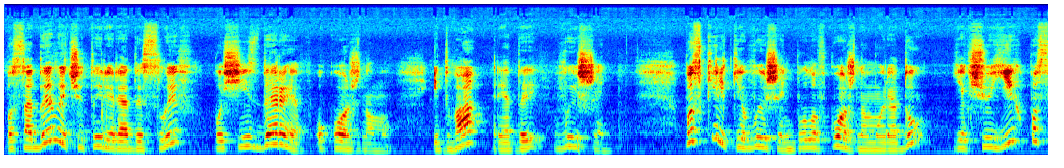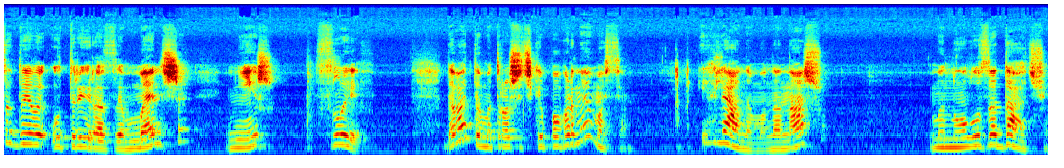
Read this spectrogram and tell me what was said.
Посадили 4 ряди слив по 6 дерев у кожному і 2 ряди вишень. Поскільки вишень було в кожному ряду, якщо їх посадили у 3 рази менше, ніж слив? Давайте ми трошечки повернемося і глянемо на нашу минулу задачу.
